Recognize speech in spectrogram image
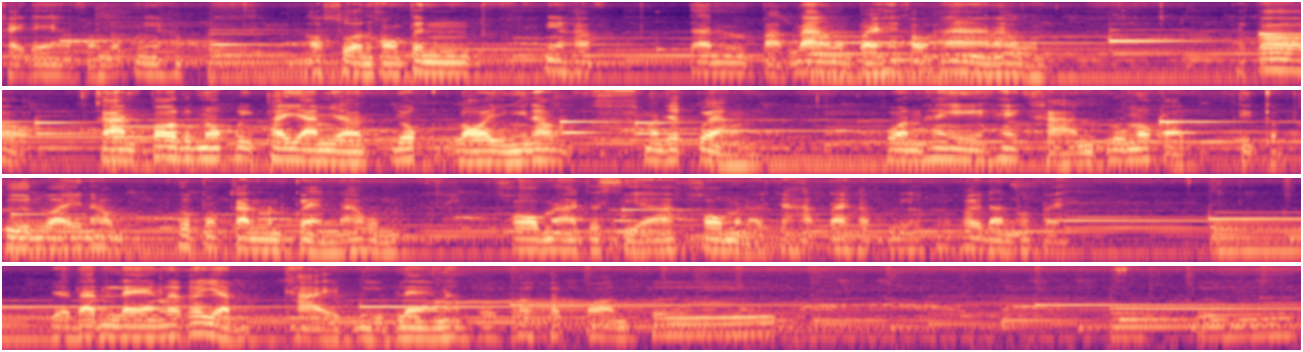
ไข่แดงของนกเนี่ยครับ เอาส่วนของเป็นเนี่ยครับดันปากล่างลงไปให้เขาอ้านะครับผมแล้วก็การป้อนลูกนกพยายามอย่ายกลอยอย่างนี้นะมันจะแกว่ง ควรให้ให้ขาลูกนกอะติดกับพื้นไว้นะครับ เพื่อป้องกันมันแกว่งนะครับผมคอมันอาจจะเสียคอมันอาจจะหักได้ครับนี่ค่อยๆดันเข้าไป อย่าดันแรงแล้วก็อย่าถ่ายบีบแรงนะครับค่อยๆป้อนปึ๊บปึ๊บ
